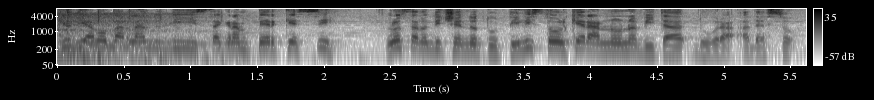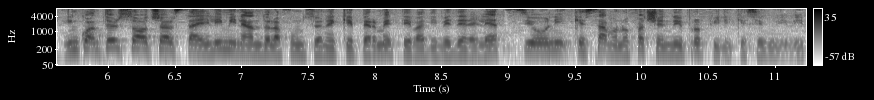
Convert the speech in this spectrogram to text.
Chiudiamo parlando di Instagram perché sì, lo stanno dicendo tutti, gli stalker hanno una vita dura adesso, in quanto il social sta eliminando la funzione che permetteva di vedere le azioni che stavano facendo i profili che seguivi.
